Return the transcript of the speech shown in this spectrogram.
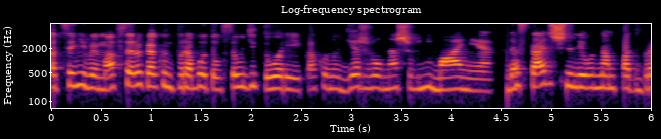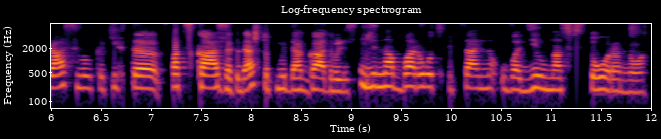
оцениваем автора, как он поработал с аудиторией, как он удерживал наше внимание, достаточно ли он нам подбрасывал каких-то подсказок, да, чтобы мы догадывались, или наоборот специально уводил нас в сторону,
